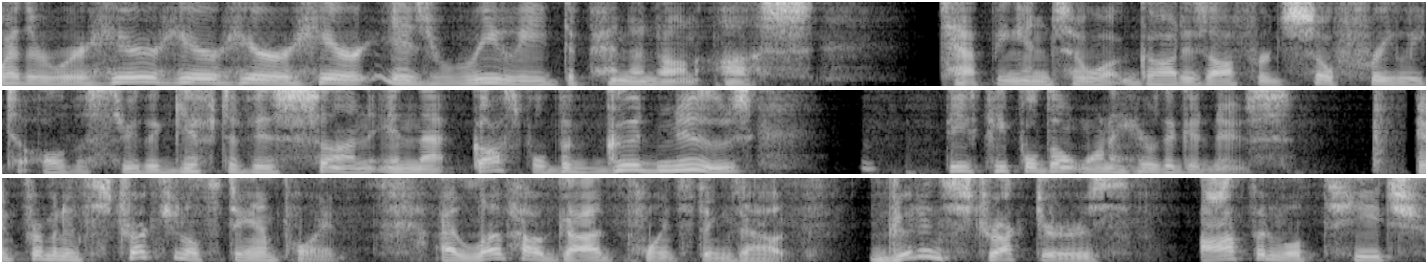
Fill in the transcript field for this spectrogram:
Whether we're here, here, here, here is really dependent on us tapping into what God has offered so freely to all of us through the gift of His Son in that gospel. The good news, these people don't want to hear the good news. And from an instructional standpoint, I love how God points things out. Good instructors often will teach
